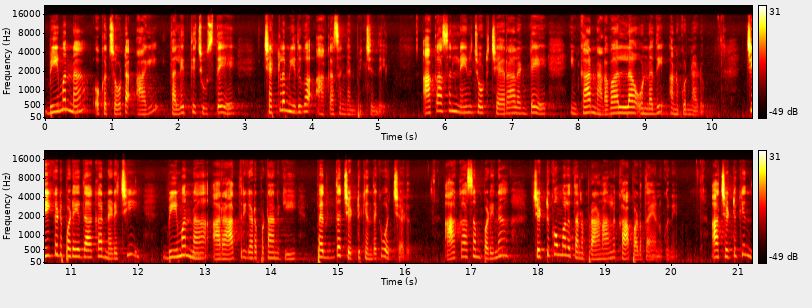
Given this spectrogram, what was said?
భీమన్న ఒక చోట ఆగి తలెత్తి చూస్తే చెట్ల మీదుగా ఆకాశం కనిపించింది. ఆకాశం లేని చోటు చేరాలంటే ఇంకా నడవాల్లా ఉన్నది అనుకున్నాడు. చీకటి పడేదాకా నడిచి భీమన్న ఆ రాత్రి గడపటానికి పెద్ద చెట్టు కిందకి వచ్చాడు. ఆకాశం పడినా చెట్టు కొమ్మలు తన ప్రాణాలను కాపాడతాయనుకుని. ఆ చెట్టు కింద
